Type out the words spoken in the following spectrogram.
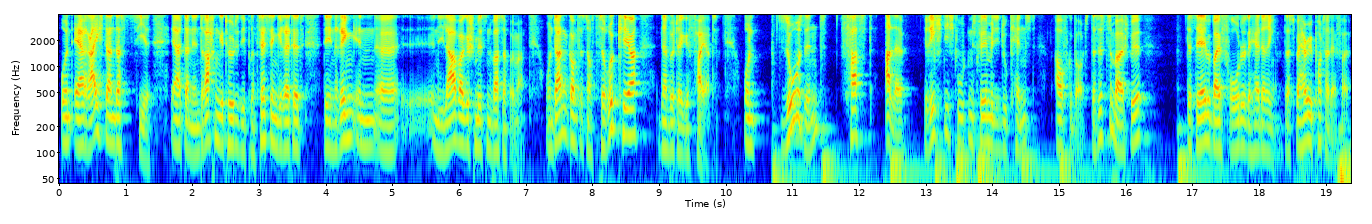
und er erreicht dann das Ziel. Er hat dann den Drachen getötet, die Prinzessin gerettet, den Ring in, äh, in die Lava geschmissen, was auch immer. Und dann kommt es noch zur Rückkehr, dann wird er gefeiert. Und so sind fast alle richtig guten Filme, die du kennst, aufgebaut. Das ist zum Beispiel dasselbe bei Frodo, der Herr der Ringe. Das ist bei Harry Potter der Fall.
